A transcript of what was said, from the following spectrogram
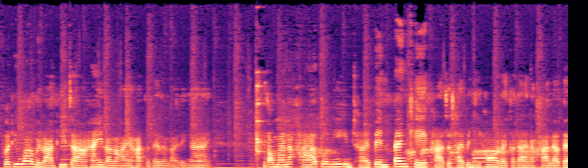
เพื่อที่ว่าเวลาที่จะให้ละลายอะค่ะจะได้ละลายได้ง่าย ต่อมานะคะตัวนี้อิ่มใช้เป็นแป้งเค้กค่ะ จะใช้เป็นยี่ห้ออะไรก็ได้นะคะ แล้วแต่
